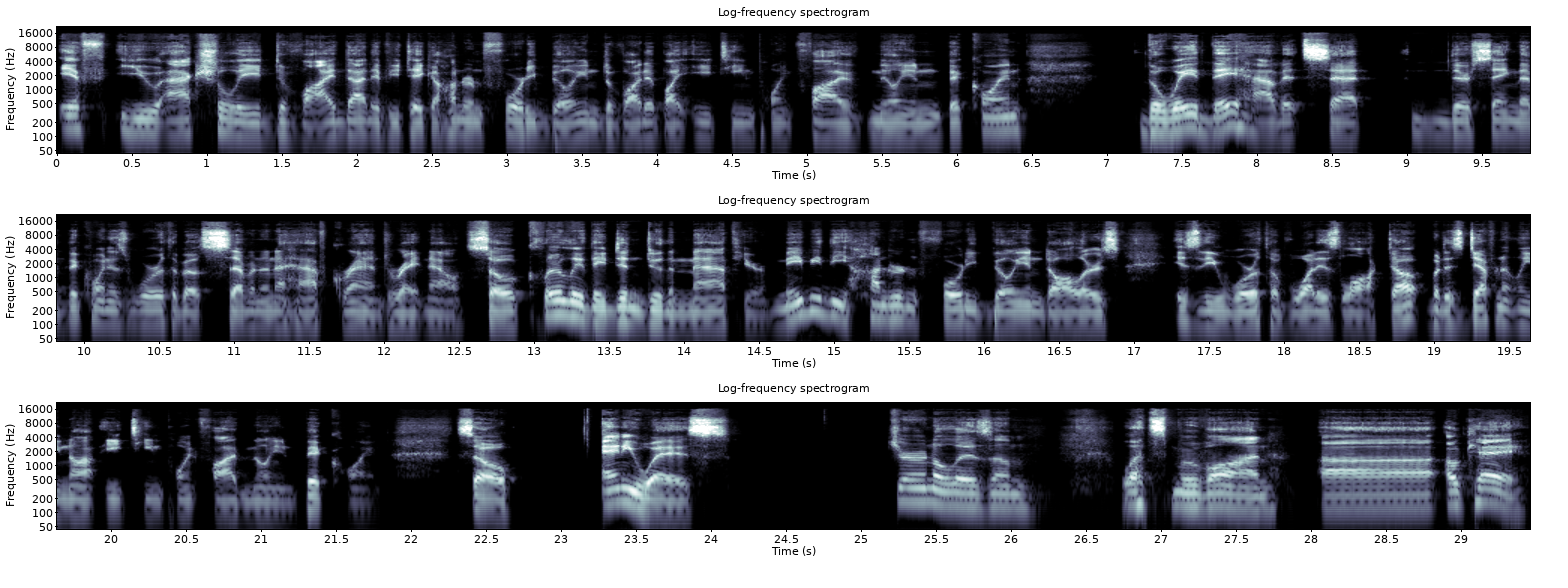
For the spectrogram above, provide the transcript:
If you actually divide that, if you take 140 billion divided by 18.5 million Bitcoin, the way they have it set they're saying that Bitcoin is worth about seven and a half grand right now. So clearly they didn't do the math here. Maybe the $140 billion is the worth of what is locked up, but it's definitely not 18.5 million Bitcoin. So, anyways, journalism. Let's move on. Uh, okay,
